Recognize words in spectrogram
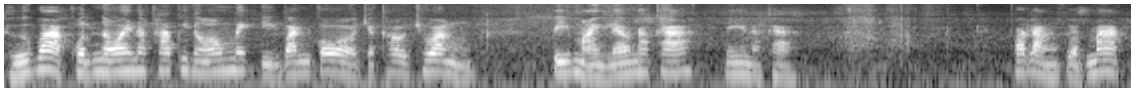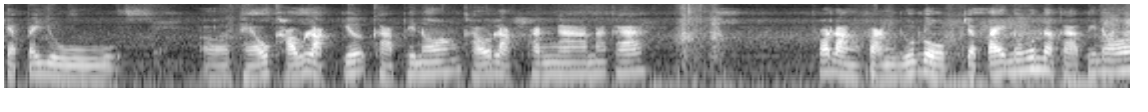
ถือว่าคนน้อยนะคะ พี่น้องไม่กี่วันก็จะเข้าช่วงปีใหม่แล้วนะคะ นี่นะคะฝรั่งส่วนมากจะไปอยู่แถวเขาหลักเยอะค่ะ พี่น้องเขาหลักพังงานนะคะฝรั่งฝั่งยุโรปจะไปนู้นนะคะพี่น้อง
